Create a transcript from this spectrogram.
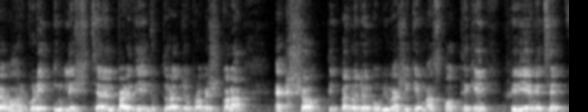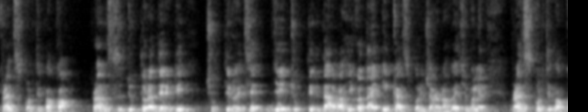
ব্যবহার করে ইংলিশ চ্যানেল পাড়ে দিয়ে যুক্তরাজ্য প্রবেশ করা একশো তিপ্পান্ন জন অভিবাসীকে মাঝপথ থেকে ফিরিয়ে এনেছে ফ্রান্স কর্তৃপক্ষ। ফ্রান্স যুক্তরাজ্যের একটি চুক্তি রয়েছে, যে চুক্তির ধারাবাহিকতায় এই কাজ পরিচালনা হয়েছে বলে ফ্রান্স কর্তৃপক্ষ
